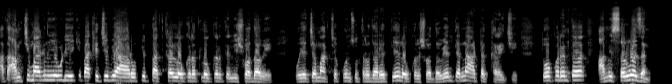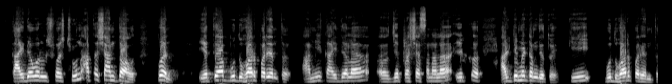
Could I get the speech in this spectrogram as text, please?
आता आमची मागणी एवढी आहे की बाकीचे बी आरोपी तात्काळ लवकरात लवकर त्यांनी शोधावे व याच्या मागचे कोण सूत्रधार आहेत ते लवकर शोधावे आणि त्यांना अटक करायची. तोपर्यंत आम्ही सर्वजण कायद्यावर विश्वास ठेवून आता शांत आहोत. पण येत्या बुधवारपर्यंत आम्ही कायद्याला जे प्रशासनाला एक अल्टिमेटम देतोय की बुधवारपर्यंत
